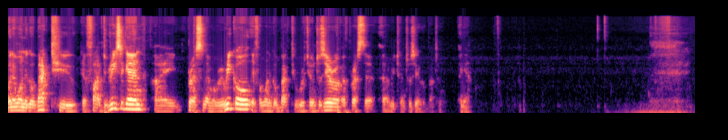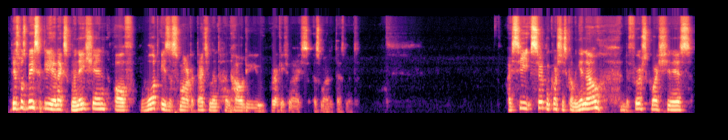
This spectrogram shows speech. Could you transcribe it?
When I want to go back to the five degrees again, I press memory recall. If I want to go back to return to zero, I press the uh, return to zero button again. This was basically an explanation of what is a smart attachment and how do you recognize a smart attachment. I see certain questions coming in now. The first question is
